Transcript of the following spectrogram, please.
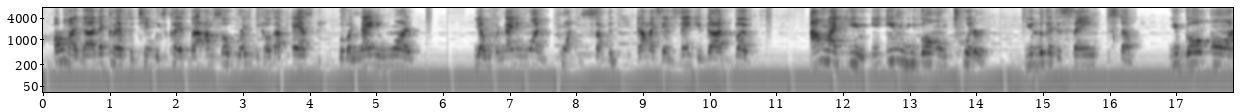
oh my God, that class was a 10 weeks class. But I, I'm so grateful because I passed with a 91, yeah, with a 91 point something. And I'm like saying, thank you, God. But I'm like you, even if you go on Twitter, you look at the same stuff you go on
